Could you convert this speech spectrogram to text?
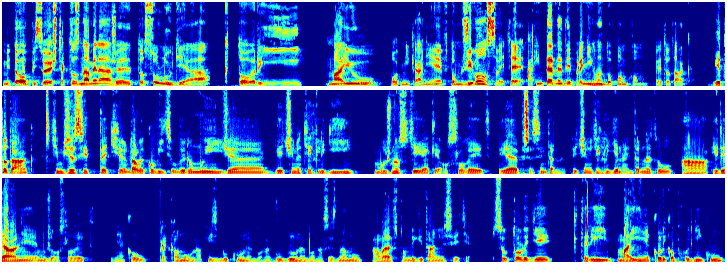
mi to opisuješ, tak to znamená, že to sú ľudia, ktorí majú podnikanie v tom živom svete a internet je pre nich len doplnkom. Je to tak? Je to tak, s tím, že si teď daleko víc uvědomují, že většina těch lidí možnosti, jak je oslovit, je přes internet. Většina těch lidí je na internetu a ideálně je můžu oslovit nějakou reklamou na Facebooku nebo na Google nebo na seznamu, ale v tom digitálním světě. Jsou to lidi, kteří mají několik obchodníků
